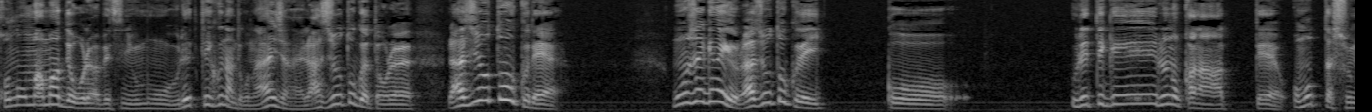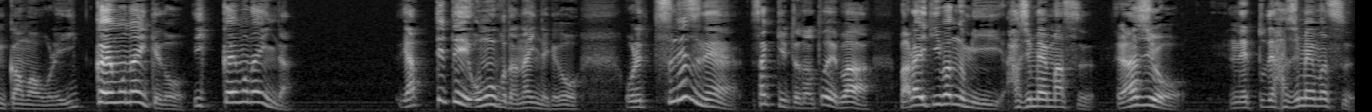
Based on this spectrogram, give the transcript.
このままで俺は別にもう売れていくなんてことないじゃないラジオトークだって俺、ラジオトークで、申し訳ないけど、ラジオトークで、こう、売れていけるのかなって思った瞬間は俺一回もないけど、一回もないんだ。やってて思うことはないんだけど、俺常々、さっき言った例えば、バラエティ番組始めます。ラジオ、ネットで始めます。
